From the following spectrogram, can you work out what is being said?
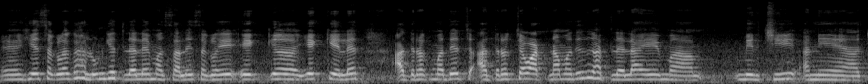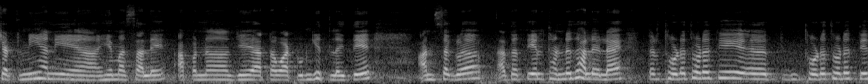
हे सगळं घालून घेतलेलं आहे. मसाले सगळे एक एक केलेत. अद्रकमध्येच अद्रकच्या वाटणामध्येच घातलेलं आहे. म- मिरची आणि चटणी आणि हे मसाले आपण जे आता वाटून घेतलं आहे ते. आणि सगळं आता तेल थंड झालेलं आहे तर थोडं थोडं ते थोडं थोडं ते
